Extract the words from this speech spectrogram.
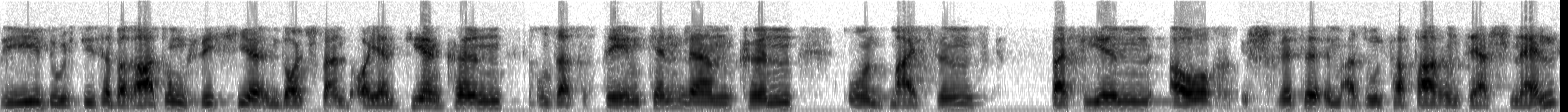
sie durch diese Beratung sich hier in Deutschland orientieren können, unser System kennenlernen können und meistens passieren auch Schritte im Asylverfahren sehr schnell.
